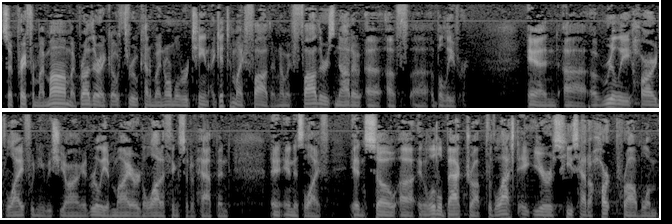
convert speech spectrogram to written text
So I pray for my mom, my brother. I go through kind of my normal routine. I get to my father. Now my father is not a, a, a, believer and uh, a really hard life when he was young. I'd really admired a lot of things that have happened in, in his life. And so, uh, in a little backdrop, for the last eight years, he's had a heart problem.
